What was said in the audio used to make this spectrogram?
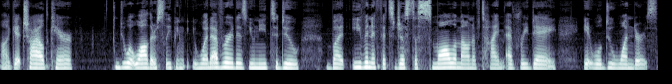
uh, get childcare, do it while they're sleeping, whatever it is you need to do. But even if it's just a small amount of time every day, it will do wonders.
